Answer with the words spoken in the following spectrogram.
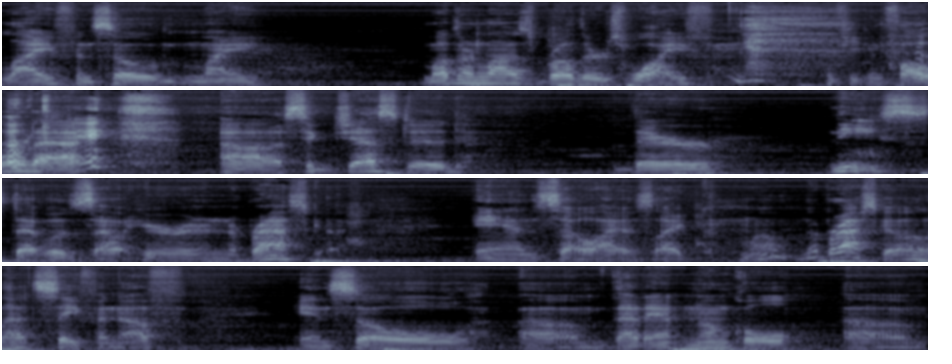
life. And so my mother in law's brother's wife, if you can follow Okay. that, uh, suggested their niece that was out here in Nebraska. And so I was like, well, Nebraska, oh, that's safe enough. And so um, that aunt and uncle um,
